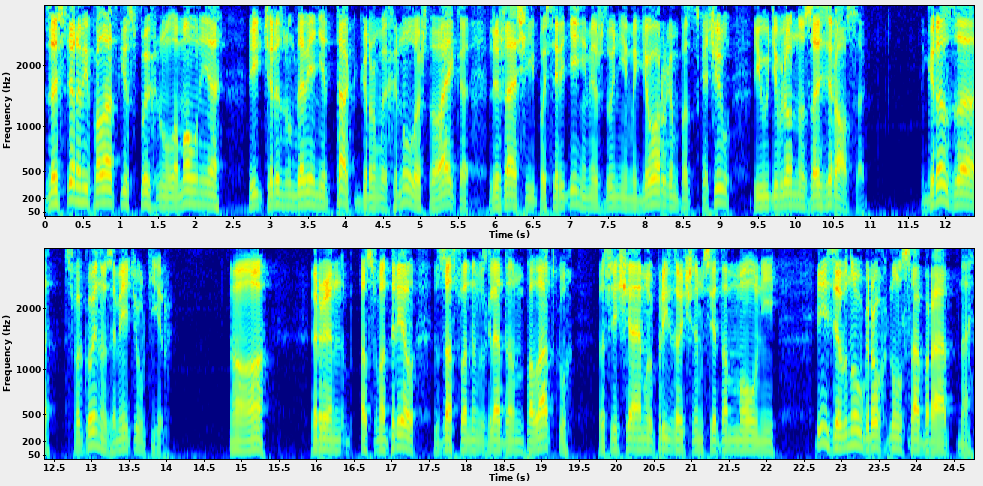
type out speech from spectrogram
За стенами палатки вспыхнула молния, и через мгновение так громыхнуло, что Айка, лежащий посередине между ним и Георгом, подскочил и удивленно зазирался. «Гроза!» — спокойно заметил Кир. «О!» — Рен осмотрел заспанным взглядом палатку, освещаемую призрачным светом молний, и, зевнув, грохнулся обратно.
